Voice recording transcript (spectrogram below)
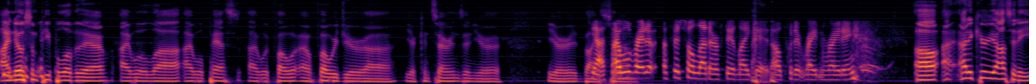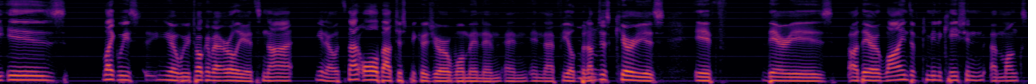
I know some people over there. I will. Uh, I will pass. I would forward. I'll forward your uh, your concerns and your your advice. yes i will write an official letter if they like it i'll put it right in writing Uh, out of curiosity, is like we, you know, we were talking about earlier. It's not, you know, it's not all about just because you're a woman and, and in that field. But I'm Mhm. just curious if there is, are there lines of communication amongst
